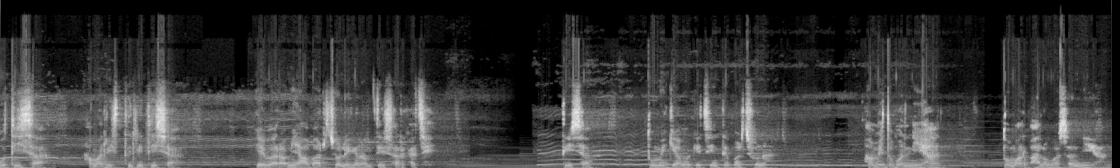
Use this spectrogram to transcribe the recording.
ও তিশা আমার স্ত্রী তিশা। এবার আমি আবার চলে গেলাম তিশার কাছে। তিশা, তুমি কি আমাকে চিনতে পারছ না? আমি তোমার নিহান, তোমার ভালোবাসার নিহান।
